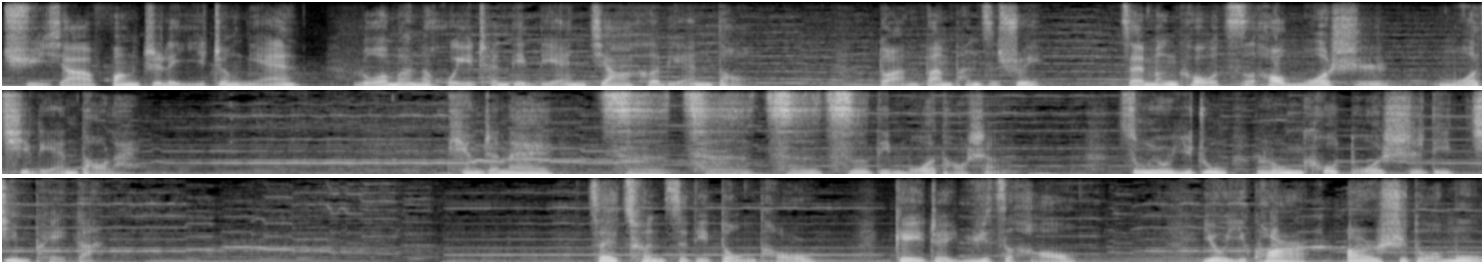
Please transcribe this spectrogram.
取下放置了一整年、落满了灰尘的镰架和镰刀，端半盆子水，在门口支好磨石，磨起镰刀来。听着那呲呲呲呲的磨刀声，总有一种龙口夺食的敬佩感。在村子的东头，隔着峪子壕，有一块二十多亩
